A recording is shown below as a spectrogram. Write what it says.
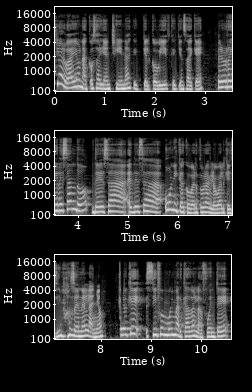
claro, hay una cosa ahí en China, que, que el COVID, que quién sabe qué. Pero regresando de esa, de esa única cobertura global que hicimos en el año, creo que sí fue muy marcado en la fuente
